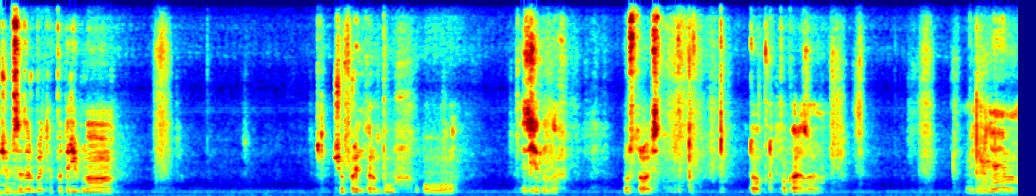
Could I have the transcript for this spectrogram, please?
Щоб це зробити, потрібно, щоб принтер був у з'єднаних устройств. Тобто показую. Відміняємо.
